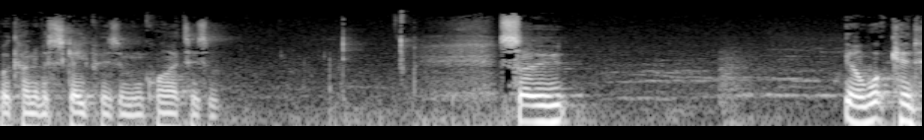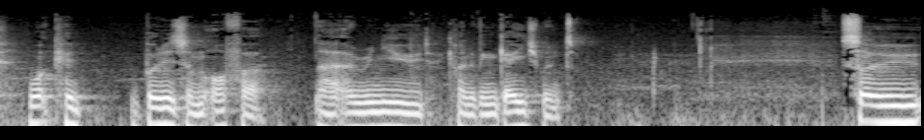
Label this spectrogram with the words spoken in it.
or kind of escapism and quietism. So, you know, what could, what could Buddhism offer uh, a renewed kind of engagement? So,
